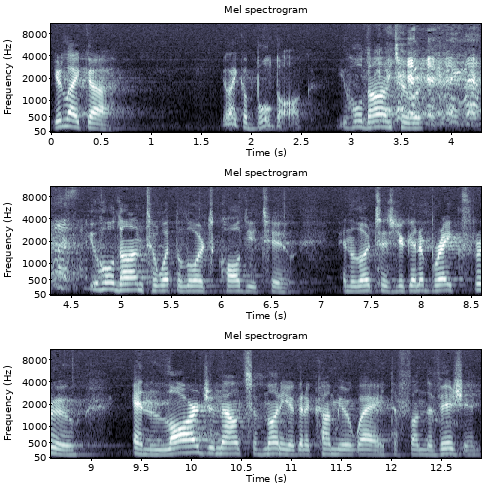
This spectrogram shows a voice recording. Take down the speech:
You're like a, you're like a bulldog. You hold on to it. You hold on to what the Lord's called you to. And the Lord says, you're going to break through, and large amounts of money are going to come your way to fund the vision.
